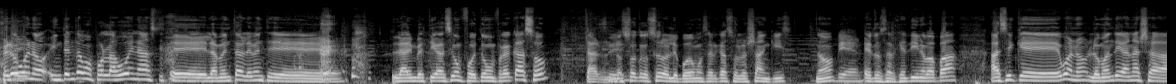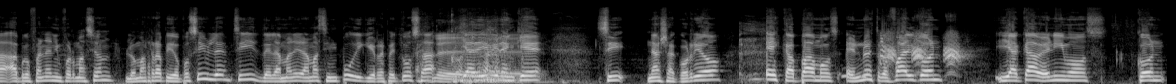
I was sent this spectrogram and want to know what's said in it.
Pero bueno, intentamos por las buenas. eh, lamentablemente la investigación fue todo un fracaso. Tal, Sí. Nosotros solo le podemos hacer caso a los yankees, ¿no? Bien. Esto es Argentina, papá. Así que, bueno, lo mandé a Naya a profanar información lo más rápido posible, ¿sí? De la manera más impúdica y respetuosa. Y adivinen qué. Sí, Naya corrió. Escapamos en nuestro Falcon. Y acá venimos con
